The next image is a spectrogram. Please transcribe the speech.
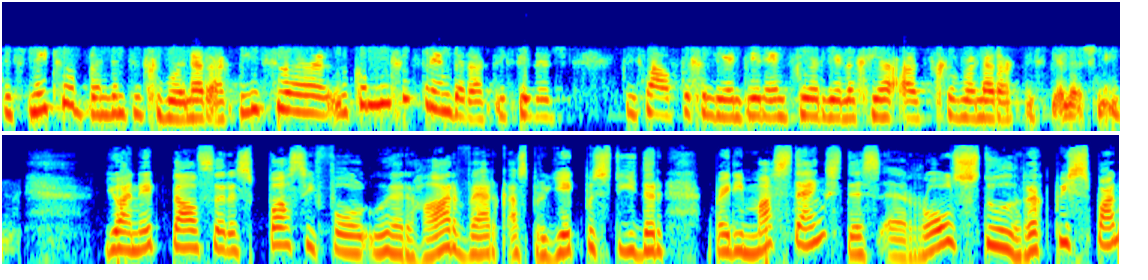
dis net so bindend soos gewone rugby. So hoekom nie gestremde rugby spelers dieselfde geleenthede en voordele gee as gewone rugby spelers nie? Joanet Pelser is passievol oor haar werk as projekbestuurder by die Mustangs, dis 'n rolstoel rugby span.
